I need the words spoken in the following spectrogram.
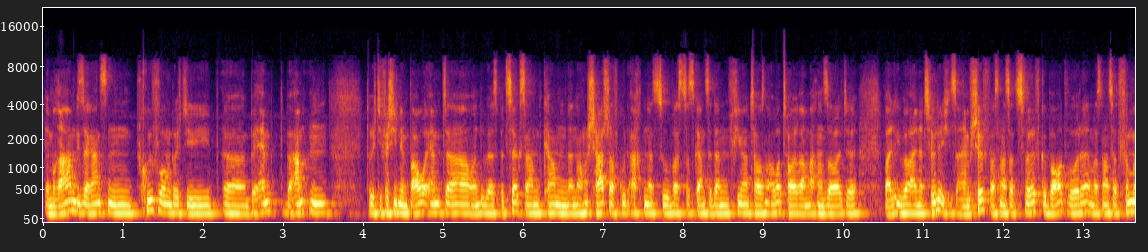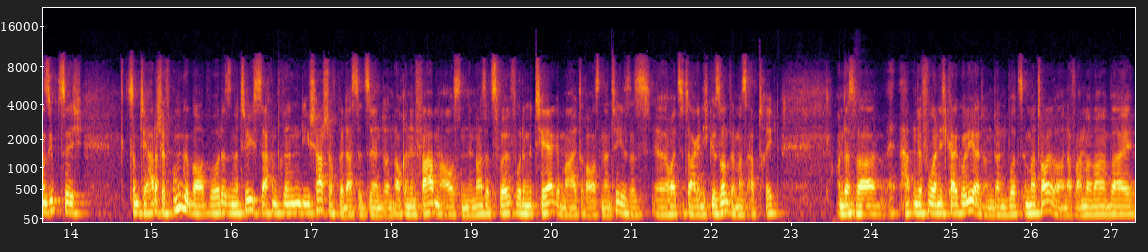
im Rahmen dieser ganzen Prüfung durch die äh, Beamten, durch die verschiedenen Bauämter und über das Bezirksamt kam dann noch ein Schadstoffgutachten dazu, was das Ganze dann 400.000 Euro teurer machen sollte, weil überall natürlich ist einem Schiff, was 1912 gebaut wurde, was 1975 zum Theaterschiff umgebaut wurde, sind natürlich Sachen drin, die schadstoffbelastet sind und auch in den Farben außen. In 1912 wurde mit Teer gemalt draußen. Natürlich ist das äh, heutzutage nicht gesund, wenn man es abträgt. Und das war, hatten wir vorher nicht kalkuliert und dann wurde es immer teurer und auf einmal waren wir bei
